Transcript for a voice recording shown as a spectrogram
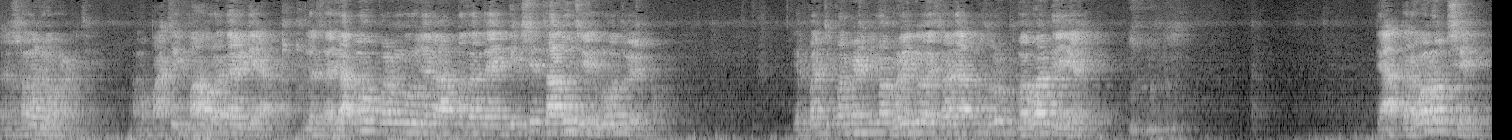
એટલે સમજવા માટે છે. આમાં પાછી મા વ્રત આવી ગયા. એટલે સજાત્મક પરમ ગુરુ જેને સાથે દીક્ષિત સાધુ છે ગૃહ દ્વેષમાં એ પંચ પરમેષ્ઠીમાં ભળી ગયો સહજ આત્મ સ્વરૂપ ભગવાન થઈ જાય ત્યાગ કરવાનો જ છે.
